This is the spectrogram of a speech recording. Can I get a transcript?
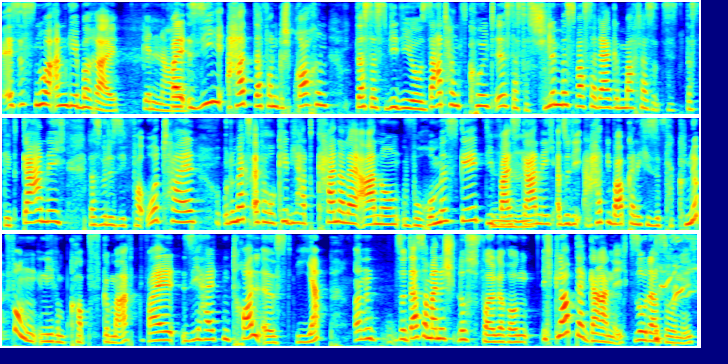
Es ist nur Angeberei. Genau. Weil sie hat davon gesprochen, dass das Video Satanskult ist, dass das schlimm ist, was er da gemacht hat. Das, das geht gar nicht. Das würde sie verurteilen. Und du merkst einfach, okay, die hat keinerlei Ahnung, worum es geht. Die weiß gar nicht, also die hat überhaupt gar nicht diese Verknüpfung in ihrem Kopf gemacht, weil sie halt ein Troll ist. Yep. Und so, das war meine Schlussfolgerung. Ich glaube der gar nicht, so oder so nicht.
